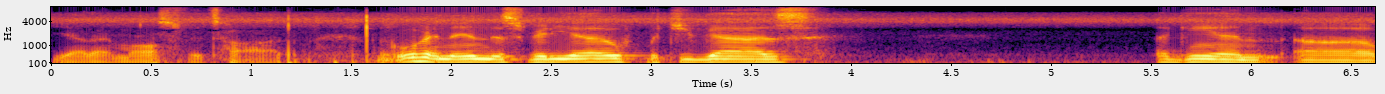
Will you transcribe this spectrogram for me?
yeah that MOSFET's hot go ahead and end this video but you guys again uh,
